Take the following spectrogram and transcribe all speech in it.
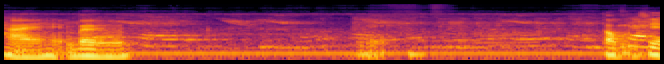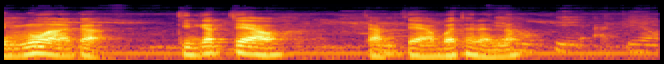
ถ่ายให้เบิงนี่ ต้มสินงัวก็กินกับแจวจำแจวเบิดเท่านั้นเจียวเนาะเปียกเจียว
